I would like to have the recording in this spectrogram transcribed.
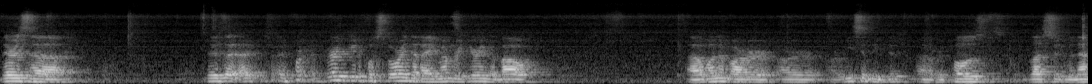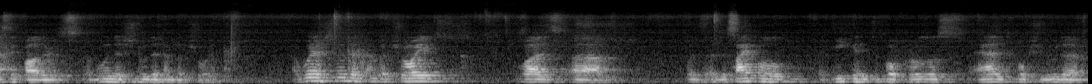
There's a, there's a, a, a, very beautiful story that I remember hearing about uh, one of our, our, our recently uh, reposed blessed monastic fathers, Abuna Shenouda Dambak Abuna Shenouda Dambak was, uh, was a disciple, a deacon to Pope Kyrillos and Pope Shenouda,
